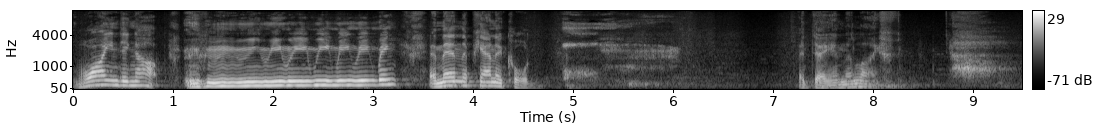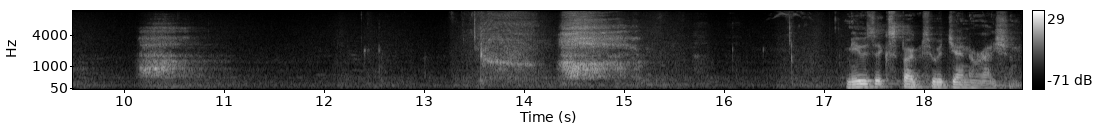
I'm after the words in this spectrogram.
winding up, and then the piano chord, a day in the life. Music spoke to a generation.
